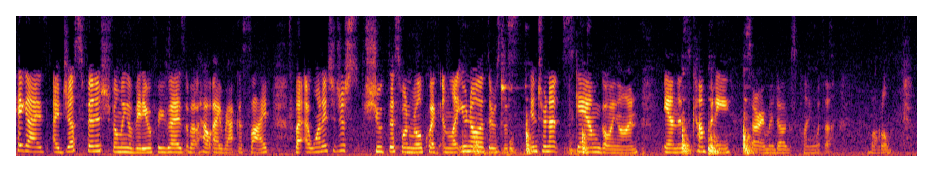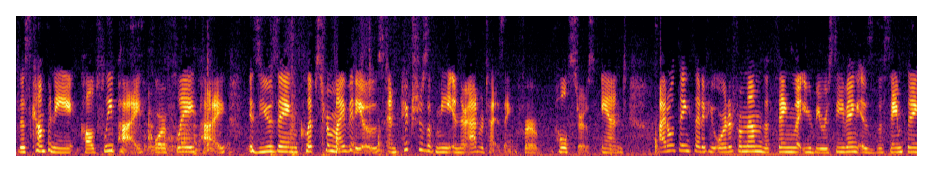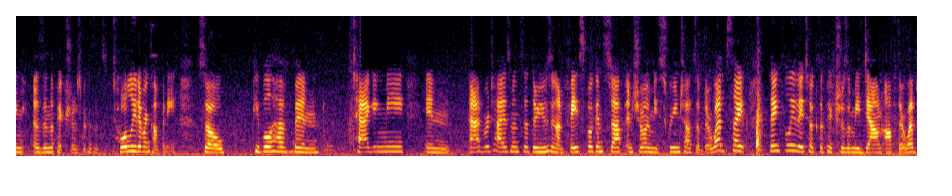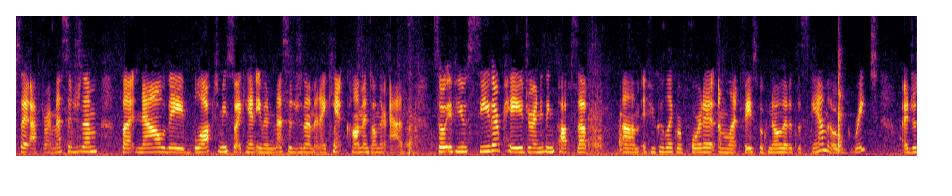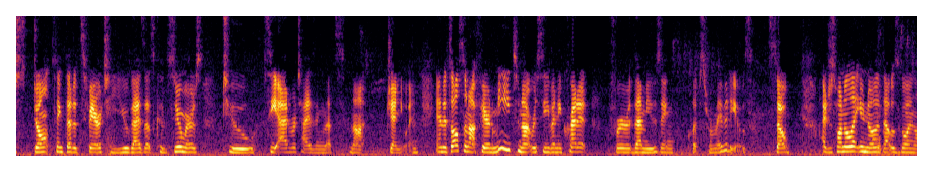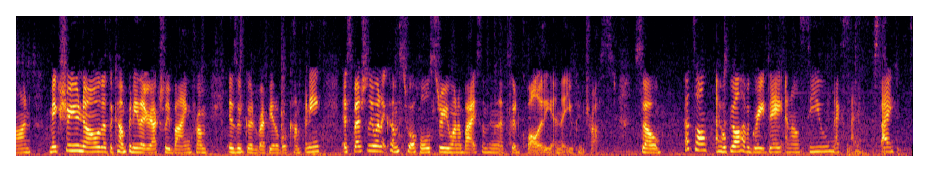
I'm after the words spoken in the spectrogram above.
Hey guys, I just finished filming a video for you guys about how I rack a slide, but I wanted to just shoot this one real quick and let you know that there's this internet scam going on and this company, sorry my dog's playing with a bottle. This company called FleaPie or FlayPie is using clips from my videos and pictures of me in their advertising for holsters and I don't think that if you ordered from them, the thing that you'd be receiving is the same thing as in the pictures because it's a totally different company. So people have been tagging me in advertisements that they're using on Facebook and stuff and showing me screenshots of their website. Thankfully, they took the pictures of me down off their website after I messaged them, but now they blocked me so I can't even message them and I can't comment on their ads. So if you see their page or anything pops up, um, if you could like report it and let Facebook know that it's a scam, that would be great. I just don't think that it's fair to you guys as consumers to see advertising that's not genuine. And it's also not fair to me to not receive any credit for them using clips from my videos. So I just want to let you know that that was going on. Make sure you know that the company that you're actually buying from is a good reputable company, especially when it comes to a holster, you want to buy something that's good quality and that you can trust. So that's all. I hope you all have a great day and I'll see you next time. Bye.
